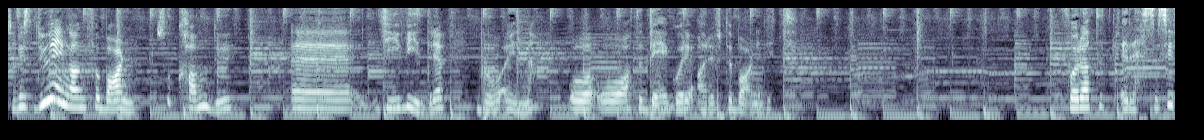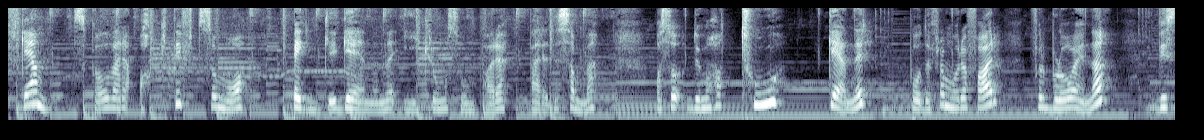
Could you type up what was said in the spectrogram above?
Så hvis du en gang får barn, så kan du eh, gi videre blå øyne, og, og at det går i arv til barnet ditt. For at et recessivt gen skal være aktivt, så må begge genene i kromosomparet være det samme. Altså, du må ha to gener, både fra mor og far, for blå øyne, hvis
